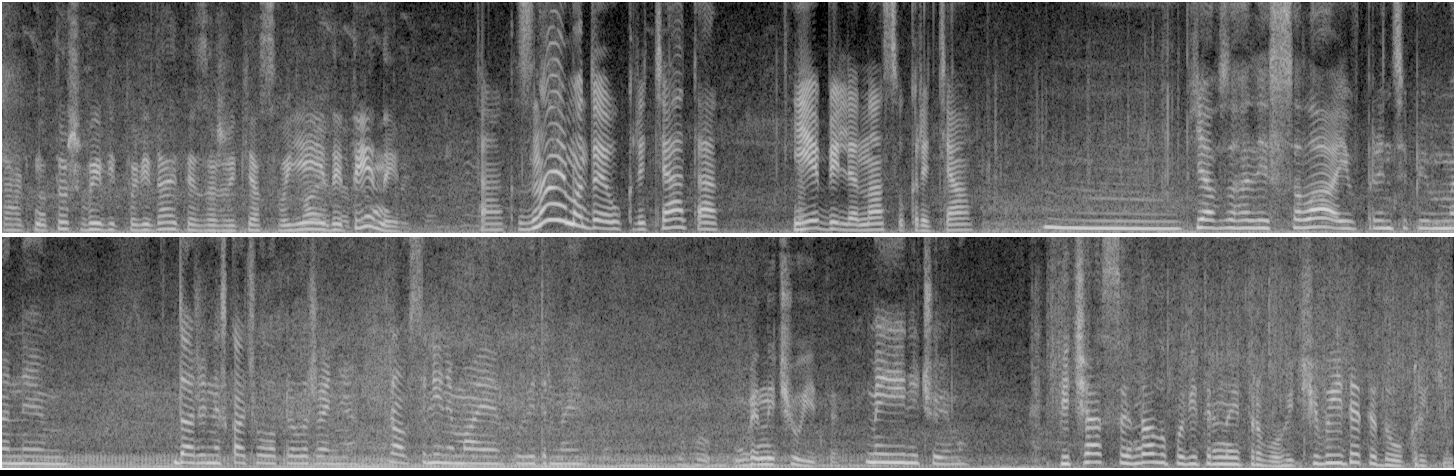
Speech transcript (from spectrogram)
Так, ну то ж ви відповідаєте за життя своєї дитини. Так, знаємо, де укриття, так. Є біля нас укриття. Я взагалі з села і в принципі в мене навіть не скачувала приложення. А в селі немає повітряної. Ви не чуєте. Ми її не чуємо. Під час сигналу повітряної тривоги чи ви йдете до укриттів?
